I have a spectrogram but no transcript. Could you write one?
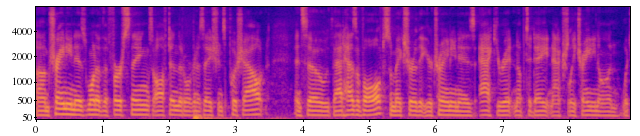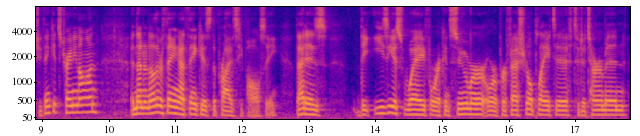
Um, training is one of the first things often that organizations push out. And so that has evolved. So make sure that your training is accurate and up to date and actually training on what you think it's training on. And then another thing I think is the privacy policy. That is the easiest way for a consumer or a professional plaintiff to determine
